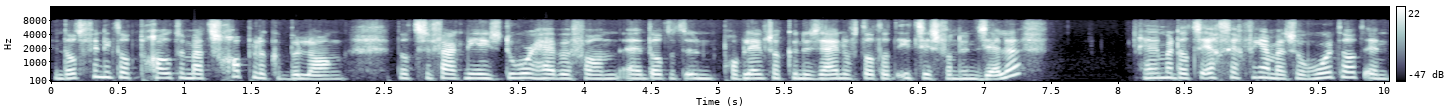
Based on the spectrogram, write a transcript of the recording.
En dat vind ik dat grote maatschappelijke belang. Dat ze vaak niet eens doorhebben van uh, dat het een probleem zou kunnen zijn of dat dat iets is van hunzelf. He, maar dat ze echt zeggen van ja, maar zo hoort dat. En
